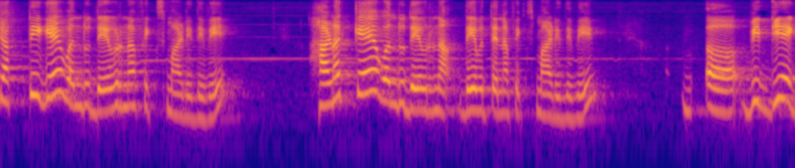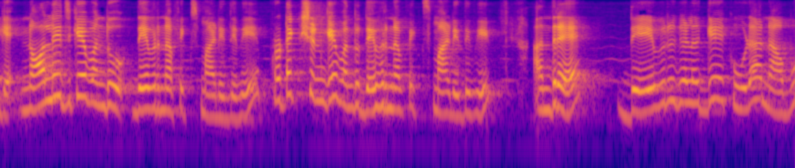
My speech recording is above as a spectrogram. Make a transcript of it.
ಶಕ್ತಿಗೆ ಒಂದು ದೇವ್ರನ್ನ ಫಿಕ್ಸ್ ಮಾಡಿದ್ದೀವಿ ಹಣಕ್ಕೆ ಒಂದು ದೇವ್ರನ್ನ, ದೇವತೆನ ಫಿಕ್ಸ್ ಮಾಡಿದ್ದೀವಿ ವಿದ್ಯೆಗೆ ನಾಲೆಜ್ಗೆ ಒಂದು ದೇವ್ರನ್ನ ಫಿಕ್ಸ್ ಮಾಡಿದ್ದೀವಿ. ಪ್ರೊಟೆಕ್ಷನ್ಗೆ ಒಂದು ದೇವ್ರನ್ನ ಫಿಕ್ಸ್ ಮಾಡಿದ್ದೀವಿ. ಅಂದರೆ ದೇವರುಗಳಿಗೆ ಕೂಡ ನಾವು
